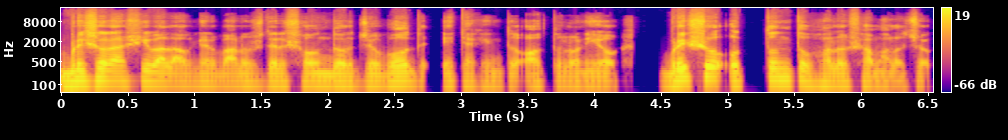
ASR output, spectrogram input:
বৃষ রাশি বা লগ্নের মানুষদের সৌন্দর্যবোধ, এটা কিন্তু অতুলনীয়। বৃষ অত্যন্ত ভালো সমালোচক।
